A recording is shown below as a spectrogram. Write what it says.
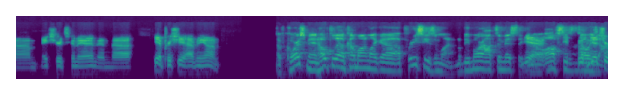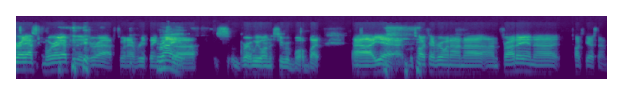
Um, make sure you tune in and uh, yeah, appreciate having you on. Of course, man. Hopefully, I'll come on like a, a preseason one. It'll be more optimistic. Yeah, you know, off season. We'll get you right after right after the draft when everything right. Uh, we won the Super Bowl. But uh, yeah, we'll talk to everyone on uh, on Friday and uh, talk to you guys then.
